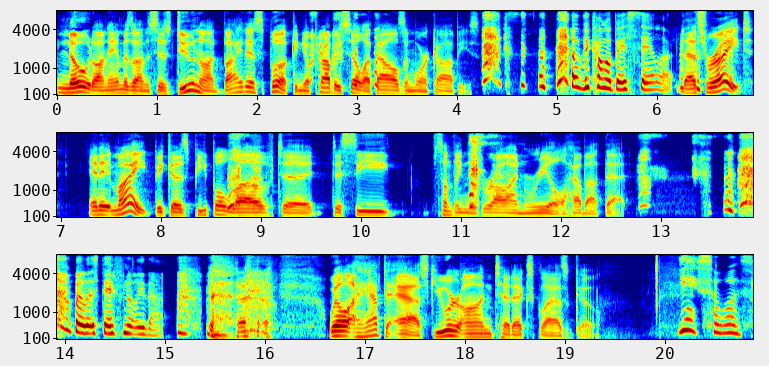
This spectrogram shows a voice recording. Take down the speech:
note on Amazon that says, "Do not buy this book," and you'll probably sell a thousand more copies. It'll become a bestseller. That's right, and it might because people love to to see something that's raw and real. How about that? well, it's definitely that. well, I have to ask. You were on TEDx Glasgow. Yes, I was.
